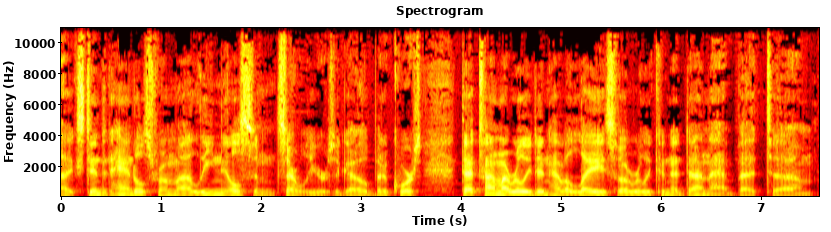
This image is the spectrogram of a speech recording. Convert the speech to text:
uh, extended handles from uh, Lie-Nielsen several years ago. But of course, that time I really didn't have a lathe, so I really couldn't have done that. But um,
